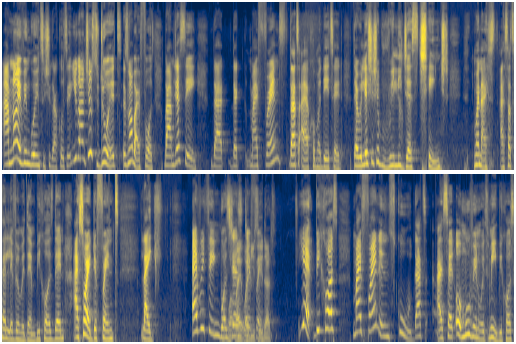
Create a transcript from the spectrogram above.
I'm not even going to sugarcoat it. You can choose to do it. It's not by force. But I'm just saying that the, my friends that I accommodated, their relationship really just changed when I, I started living with them because then I saw a different, like, everything was why, just why do you different. say that? Yeah, because my friend in school that I said, "Oh, move in with me because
